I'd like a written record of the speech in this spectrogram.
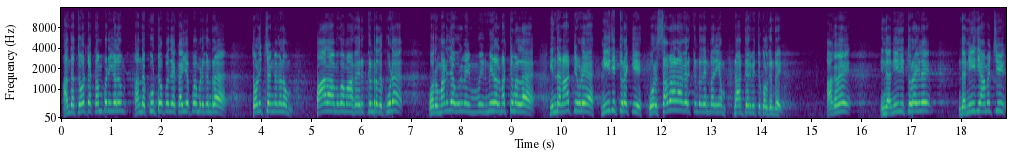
அந்த தோட்ட கம்பெனிகளும் அந்த கூட்டொப்பந்த கையொப்பமிடுகின்ற தொழிற்சங்கங்களும் பாராமுகமாக இருக்கின்றது கூட ஒரு மனித உரிமை மீ- மீறல் மட்டுமல்ல இந்த நாட்டினுடைய நீதித்துறைக்கு ஒரு சவாலாக இருக்கின்றது என்பதையும் நான் தெரிவித்துக் கொள்கின்றேன். ஆகவே இந்த நீதித்துறையிலே இந்த நீதி அமைச்சு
